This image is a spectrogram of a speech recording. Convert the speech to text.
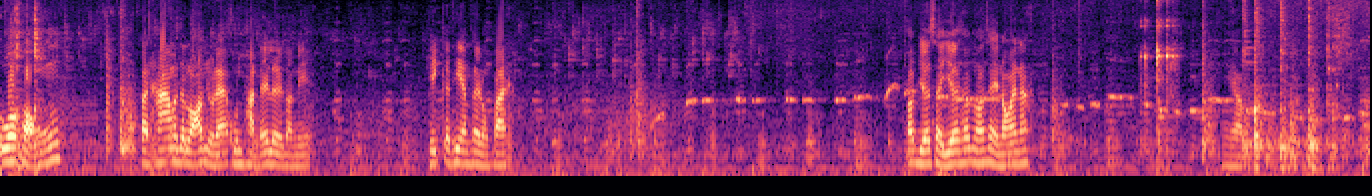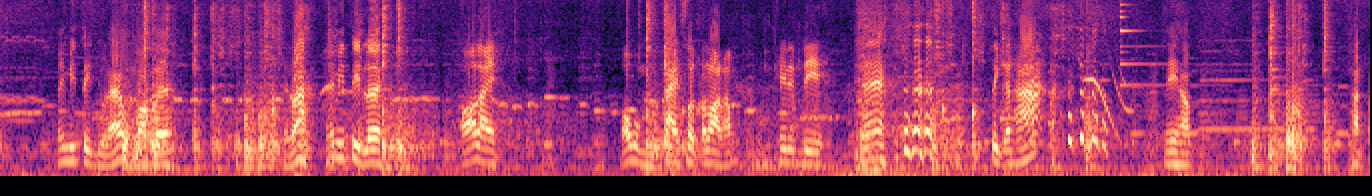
ตัวของกระทะมันจะร้อนอยู่แล้ว คุณผัดได้เลยตอนนี้พริกกระเทียมใส่ลงไปชอบเยอะใส่เยอะชอบน้อยใส่น้อยนะนี่ครับไม่มีติดอยู่แล้วผมบอกเลย เห็นปะไม่มีติดเลย เพราะอะไร เพราะผมจ่ายสดตลอดครับผมเครดิตดีแน่ติดกระทะ นี่ครับ ผัดไป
